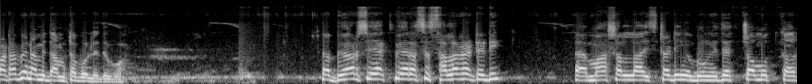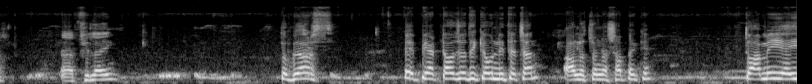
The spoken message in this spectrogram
পাঠাবেন, আমি দামটা বলে দেবো। বিহার্সে এক পেয়ার আছে সালারা টেডি মাশাল্লাহ স্টার্টিং এবং এদের চমৎকার ফিলাইং তো বিহার্স এই পেয়ারটাও যদি কেউ নিতে চান, আলোচনা সাপেক্ষে। তো আমি এই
